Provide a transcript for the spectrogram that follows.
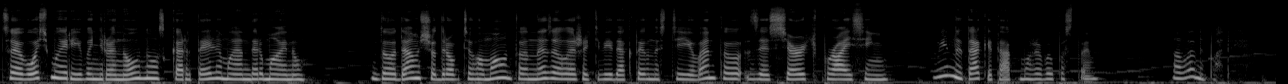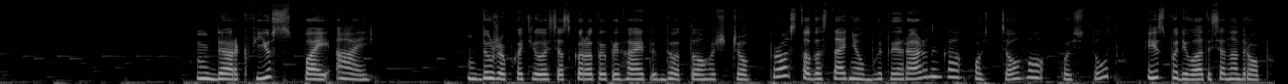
Це восьмий рівень реноуну з картелями Андермайну. Додам, що дроп цього маунта не залежить від активності івенту The Search Pricing. Він і так і так може випасти, але не падає. Dark Fuse Spy Eye. Дуже б хотілося скоротити гайд до того, що просто достатньо вбити рарника ось цього, ось тут, і сподіватися на дроп.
